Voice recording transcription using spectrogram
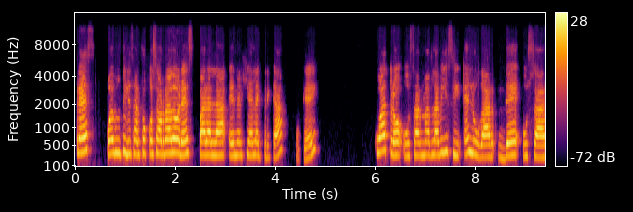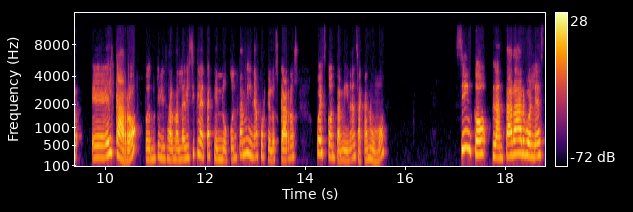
Tres, podemos utilizar focos ahorradores para la energía eléctrica, ¿ok? Cuatro, usar más la bici en lugar de usar eh, el carro. Podemos utilizar más la bicicleta que no contamina porque los carros pues contaminan, sacan humo. Cinco, plantar árboles.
